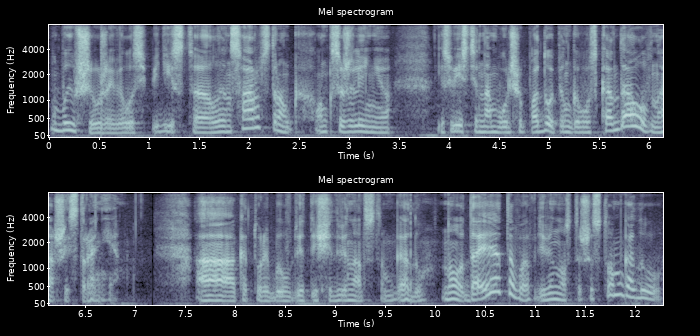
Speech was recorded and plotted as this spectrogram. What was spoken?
ну, бывший уже велосипедист э, Лэнс Армстронг, он, к сожалению, известен нам больше по допинговому скандалу в нашей стране, который был в 2012 году. Но до этого, в 1996 году,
